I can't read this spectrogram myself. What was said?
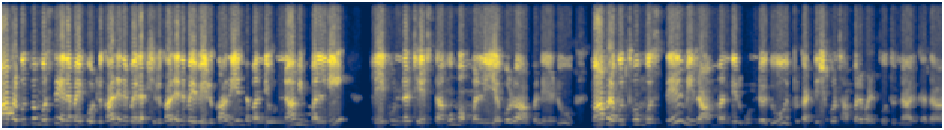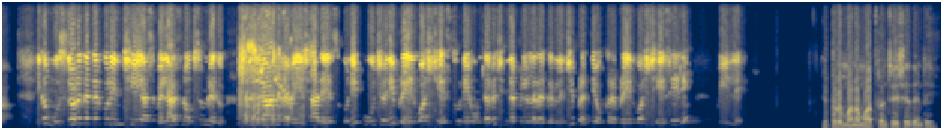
మా ప్రభుత్వం వస్తే ఎనభై కోట్లు కాదు ఎనభై లక్షలు కాదు ఎనభై వేలు కాదు ఎంతమంది ఉన్నా మిమ్మల్ని లేకుండా చేస్తాము మమ్మల్ని ఎవడు ఆపలేడు. మా ప్రభుత్వం వస్తే మీ రామ్ మందిర్ ఉండదు ఇప్పుడు కట్టించుకొని సంబరపడిపోతున్నారు కదా. ఇక ముసలోళ్ళ దగ్గర గురించి అసలు వెళ్ళాల్సిన అవసరం లేదు. పిల్లల వేషాలు వేసుకుని కూర్చొని బ్రెయిన్ వాష్ చేస్తూనే ఉంటారు. చిన్న పిల్లల దగ్గర నుంచి ప్రతి ఒక్కరు బ్రెయిన్ వాష్ చేసేది వీళ్ళే. ఇప్పుడు మనం మాత్రం చేసేదేంటి?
